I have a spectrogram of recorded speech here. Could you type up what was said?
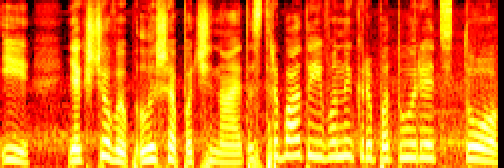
І якщо ви лише починаєте стрибати і вони крепатурять, то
